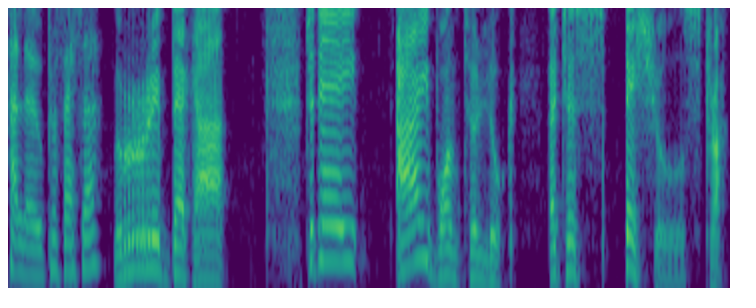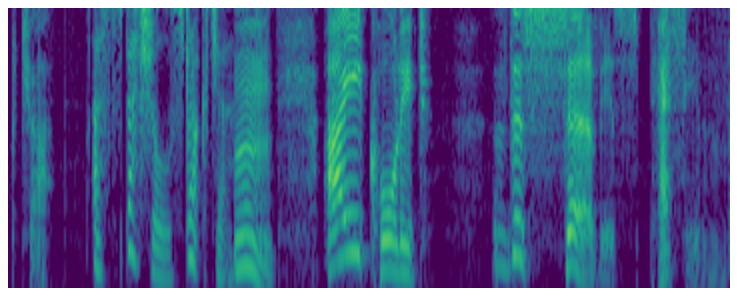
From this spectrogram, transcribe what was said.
Hello, Professor. Rebecca. Today, I want to look at a special structure. A special structure. Hmm, I call it the service passive.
